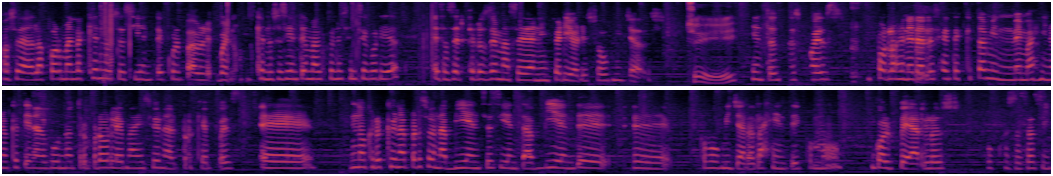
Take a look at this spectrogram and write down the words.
o sea, la forma en la que no se siente culpable, bueno, que no se siente mal con esa inseguridad es hacer que los demás se vean inferiores o humillados. Sí, Y entonces, pues, por lo general es gente que también me imagino que tiene algún otro problema adicional porque, pues, eh, no creo que una persona bien se sienta bien de eh, como humillar a la gente y como golpearlos o cosas así.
